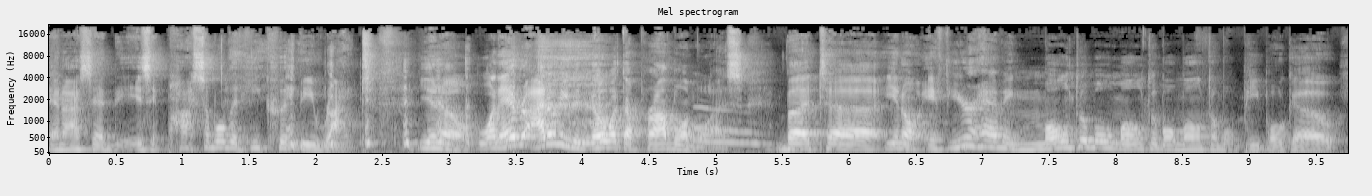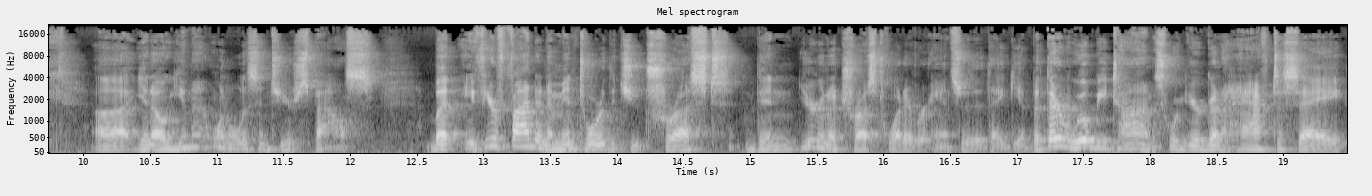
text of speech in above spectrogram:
And I said, Is it possible that he could be right? you know, whatever. I don't even know what the problem was. But, uh, you know, if you're having multiple, multiple, multiple people go, uh, you know, you might want to listen to your spouse. But if you're finding a mentor that you trust, then you're going to trust whatever answer that they give. But there will be times where you're going to have to say,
